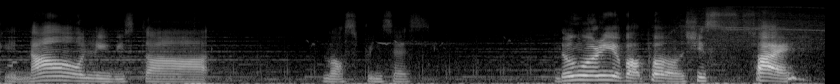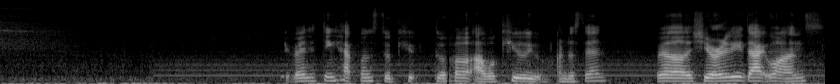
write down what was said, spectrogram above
Okay, now only we start Lost Princess. Don't worry about Pearl, she's fine. If anything happens to to her, I will kill you, understand? Well, she already died once.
